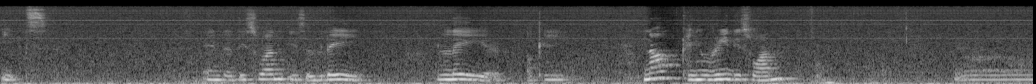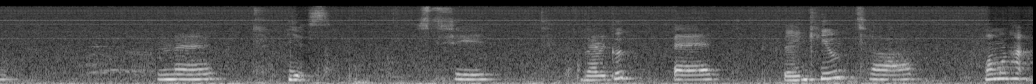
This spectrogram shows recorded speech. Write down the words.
Eats. And uh, this one is lay. Layer. Okay. Now, can you read this one? Mm, Net, Yes. seat, Very good. Bed, Thank you. top, One more time.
